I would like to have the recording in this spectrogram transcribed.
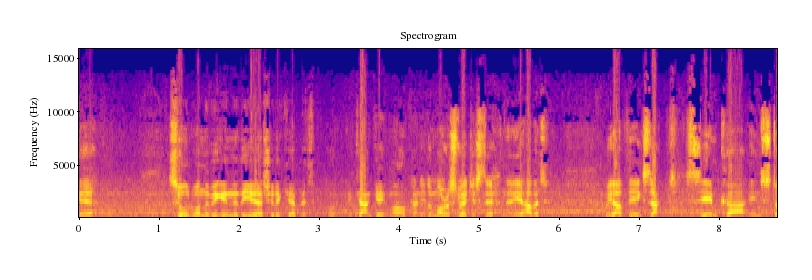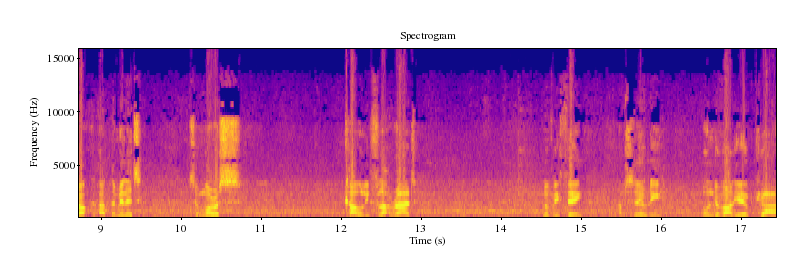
Yeah. Sold one the beginning of the year, should have kept it, but you can't get all. Can? The Morris register, and there you have it. We have the exact same car in stock at the minute. It's a Morris Cowley flat rad. Lovely thing, absolutely undervalued car,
